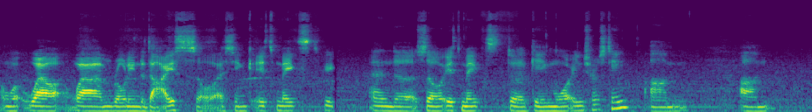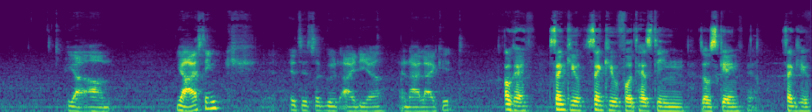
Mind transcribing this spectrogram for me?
while while I'm rolling the dice so I think it makes it, and uh, so it makes the game more interesting um, um, yeah um, yeah I think it is a good idea and I like it. Okay thank you thank you for testing those games yeah. Thank you.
